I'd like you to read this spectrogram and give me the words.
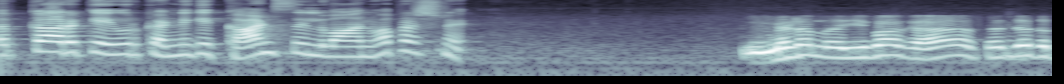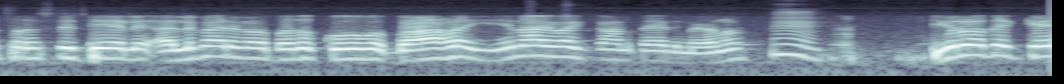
ಸರ್ಕಾರಕ್ಕೆ ಇವ್ರ ಕಣ್ಣಿಗೆ ಕಾಣಿಸಿಲ್ವಾ ಅನ್ನುವ ಪ್ರಶ್ನೆ. ಮೇಡಮ್ ಇವಾಗ ಸದ್ಯದ ಪರಿಸ್ಥಿತಿಯಲ್ಲಿ ಅಲೆಮಾರಿಗಳ ಬದುಕು ಬಹಳ ಹೀನಾಯವಾಗಿ ಕಾಣ್ತಾ ಇದೆ ಮೇಡಮ್. ಇರೋದಕ್ಕೆ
